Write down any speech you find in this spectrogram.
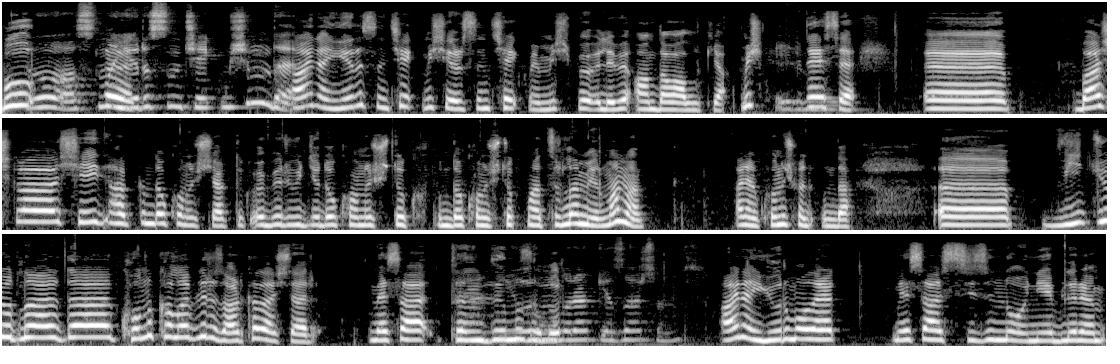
bu Yo, aslında Evet. yarısını çekmişim de. aynen yarısını çekmiş yarısını çekmemiş. Böyle bir andavallık yapmış. Elimde Neyse. Ee, başka şey hakkında konuşacaktık. Öbür videoda konuştuk. Bunda konuştuk mu hatırlamıyorum ama. Aynen konuşmadık bunda. Ee, videolarda konuk alabiliriz arkadaşlar. Mesela tanıdığımız Yorum olur. olarak yazarsanız. Aynen yorum olarak mesela sizinle oynayabilirim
